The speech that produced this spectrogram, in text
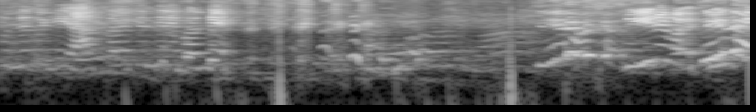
ಸುಮ್ಮನೆ ಯಾಕೆ ಬಂದೆ. ಸೀರೆ. ಸೀರೆ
